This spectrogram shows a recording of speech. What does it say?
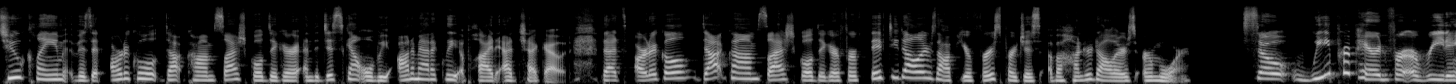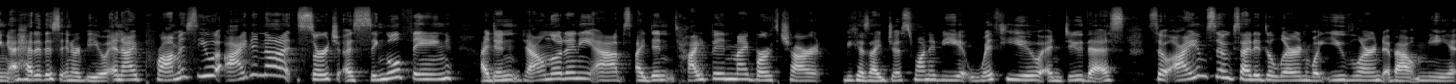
To claim, visit article.com slash goal digger and the discount will be automatically applied at checkout. That's article.com slash goal digger for $50 off your first purchase of $100 or more. So, we prepared for a reading ahead of this interview, and I promise you, I did not search a single thing. I didn't download any apps. I didn't type in my birth chart because I just want to be with you and do this. So I am so excited to learn what you've learned about me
